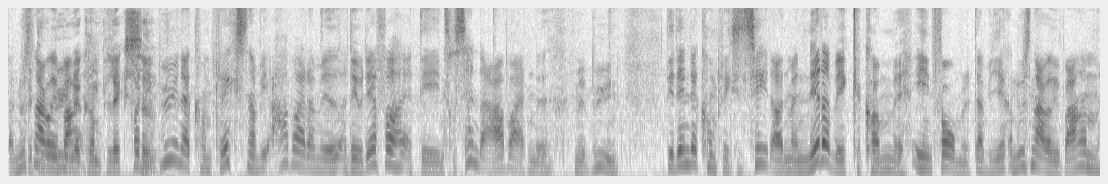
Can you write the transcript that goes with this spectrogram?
og nu fordi snakker vi bare, er kompleks. Fordi byen er kompleks, når vi arbejder med, og det er jo derfor, at det er interessant at arbejde med, med byen det er den der kompleksitet, og at man netop ikke kan komme med en formel, der virker. Nu snakker vi bare om,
